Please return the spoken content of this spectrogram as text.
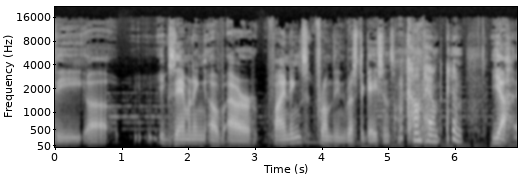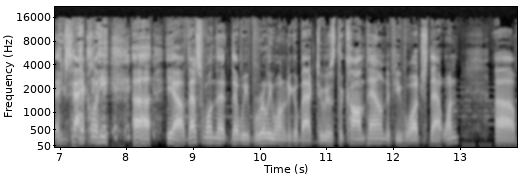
the uh, examining of our findings from the investigations. Compound. yeah, exactly. uh, yeah, that's one that, that we've really wanted to go back to is the compound. If you've watched that one, uh,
